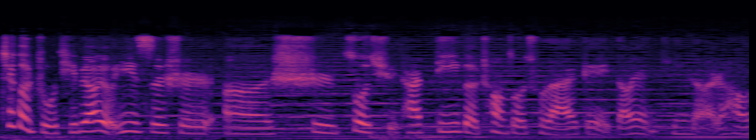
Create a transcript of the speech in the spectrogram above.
这个主题比较有意思是，呃，是作曲他第一个创作出来给导演听的，然后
